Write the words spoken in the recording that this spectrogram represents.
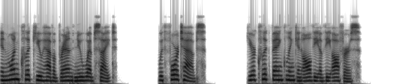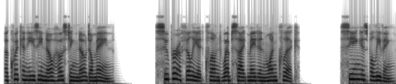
In one click you have a brand new website. With four tabs. Your ClickBank link in all the of the offers. A quick and easy no hosting no domain. Super affiliate cloned website made in one click. Seeing is believing.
